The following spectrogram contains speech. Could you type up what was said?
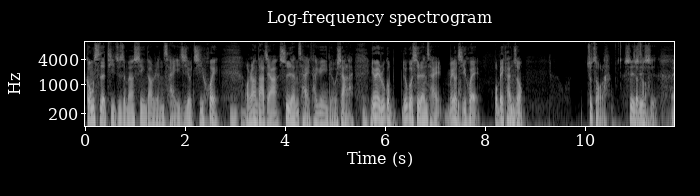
公司的体制怎么样吸引到人才，以及有机会，哦，让大家是人才，他愿意留下来。因为如果如果是人才没有机会，不被看中。就走了，是是是，对。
